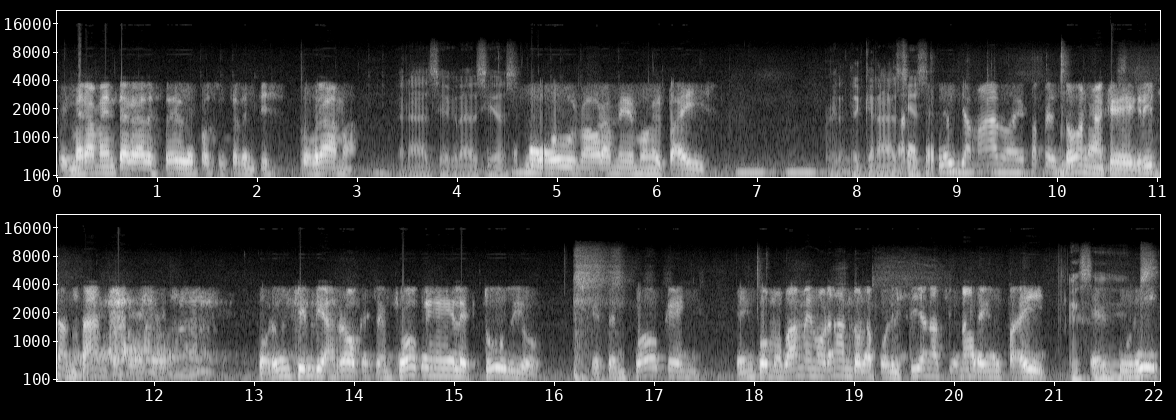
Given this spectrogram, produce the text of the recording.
Primeramente agradecerle por su excelentísimo programa. Gracias, gracias. Número uno ahora mismo en el país. Gra- Para Gracias. hacerle un llamado a estas personas que gritan tanto que- por un chin de arroz, que se enfoquen en el estudio, que se enfoquen en cómo va mejorando la Policía Nacional en el país, Ese el es.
